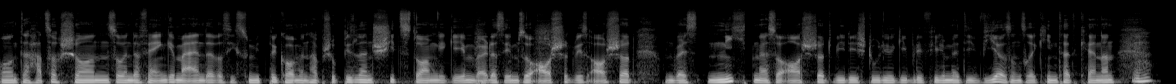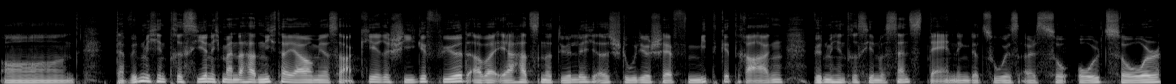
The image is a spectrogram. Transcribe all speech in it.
Und da hat es auch schon so in der Fangemeinde, was ich so mitbekommen habe, schon ein bisschen einen Shitstorm gegeben, weil das eben so ausschaut, wie es ausschaut und weil es nicht mehr so ausschaut wie die Studio Ghibli-Filme, die wir aus unserer Kindheit kennen. Und da würde mich interessieren, ich meine, da hat nicht Hayao Miyazaki Regie geführt, aber er hat es natürlich als Studiochef mitgetragen. Würde mich interessieren, was sein Standing dazu ist als so Old Soul,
